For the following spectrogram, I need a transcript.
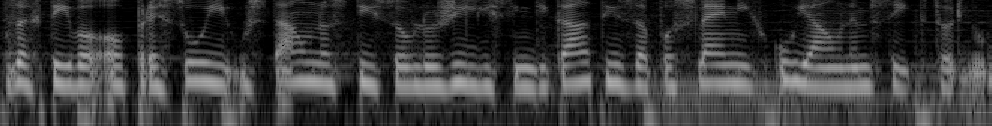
Zahtevo o presoji ustavnosti so vložili sindikati zaposlenih v javnem sektorju.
